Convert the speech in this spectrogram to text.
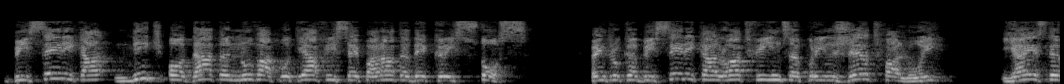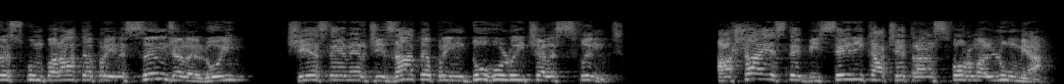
Biserica niciodată nu va putea fi separată de Hristos. Pentru că biserica a luat ființă prin jertfa lui, ea este răscumpărată prin sângele lui și este energizată prin Duhul lui cel Sfânt. Așa este biserica ce transformă lumea.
